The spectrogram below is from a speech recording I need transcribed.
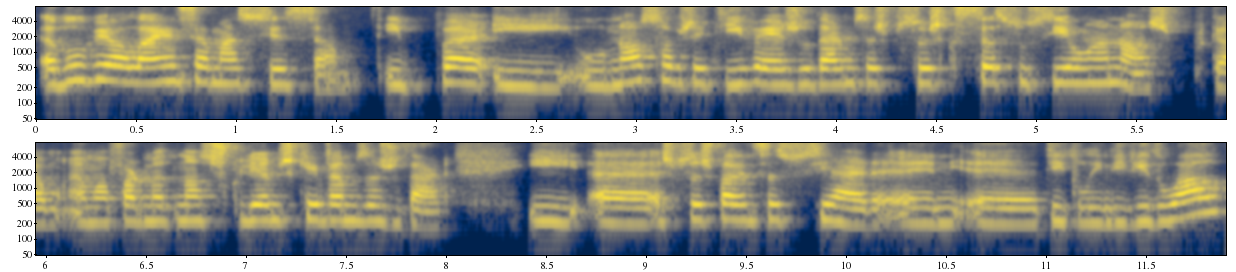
A Blue Bio Alliance é uma associação e, e o nosso objetivo é ajudarmos as pessoas que se associam a nós, porque é uma é forma de nós escolhermos quem vamos ajudar. E uh, as pessoas podem se associar a, a título individual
